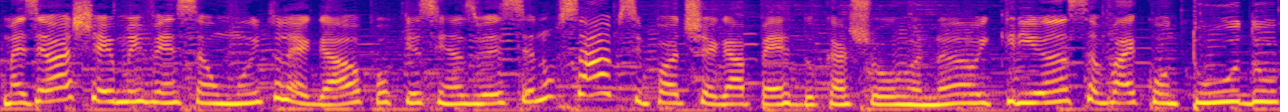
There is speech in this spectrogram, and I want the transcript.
Mas eu achei uma invenção muito legal, porque assim, às vezes você não sabe se pode chegar perto do cachorro ou não, e criança vai com tudo.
